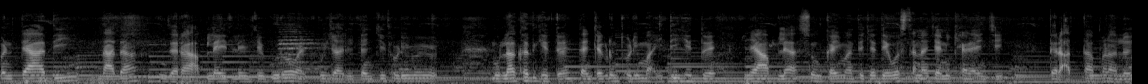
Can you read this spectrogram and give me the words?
पण त्याआधी दादा जरा आपल्या इथले जे गुरु आहेत पुजारी त्यांची थोडी मुलाखत घेतोय. त्यांच्याकडून थोडी माहिती घेतोय. या आपल्या सुंकाई मातेच्या देवस्थानाची आणि खेळांची. तर आता आपण आलोय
